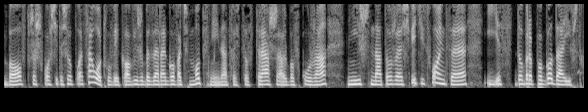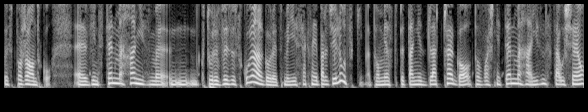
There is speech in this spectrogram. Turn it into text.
bo w przeszłości to się opłacało człowiekowi żeby zareagować mocniej na coś, co straszy albo wkurza, niż na to, że świeci słońce i jest dobra pogoda i wszystko jest w porządku. E, więc ten mechanizm, który wyzyskują algorytmy, jest jak najbardziej ludzki. Natomiast pytanie, dlaczego to właśnie ten mechanizm stał się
